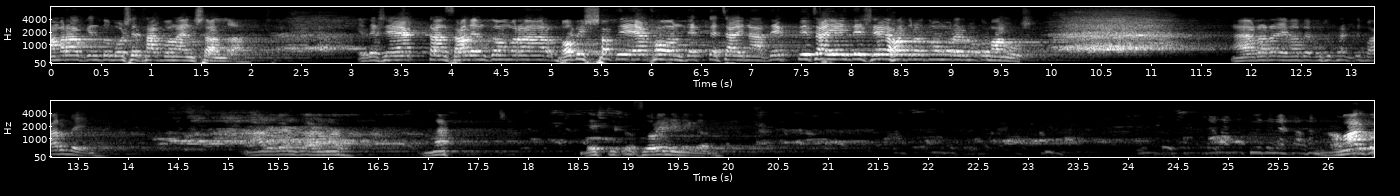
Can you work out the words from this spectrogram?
আমরাও কিন্তু বসে থাকব না ইনশাল্লাহ এদেশে একটা সালেমকে আমরা ভবিষ্যতে এখন দেখতে চাই না। দেখতে চাই এই দেশে হজরত অমরের মতো মানুষ। আপনারা এভাবে বসে থাকতে পারবেন? পারবেন তো আমার? না। দেশটি তো জোরে নেমে গেল। আমার তো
